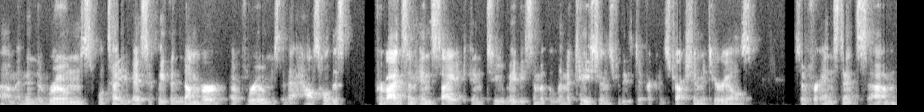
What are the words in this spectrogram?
Um, and then the rooms will tell you basically the number of rooms in that household. This provides some insight into maybe some of the limitations for these different construction materials. So for instance, um,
